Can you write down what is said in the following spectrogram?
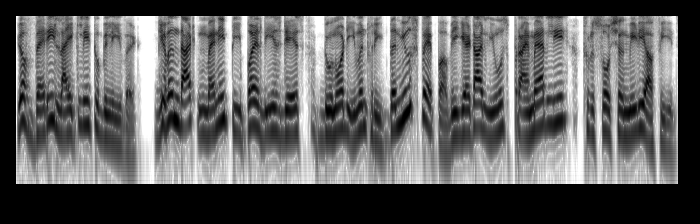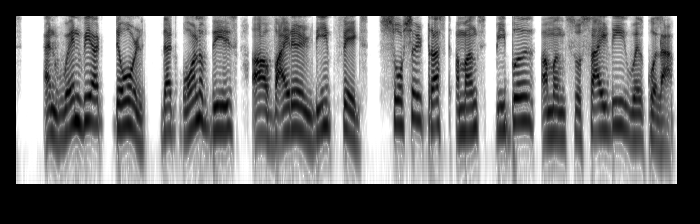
you're very likely to believe it. Given that many people these days do not even read the newspaper, we get our news primarily through social media feeds. And when we are told that all of these are viral deep fakes, social trust amongst people, among society will collapse.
